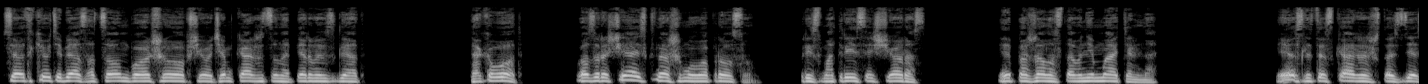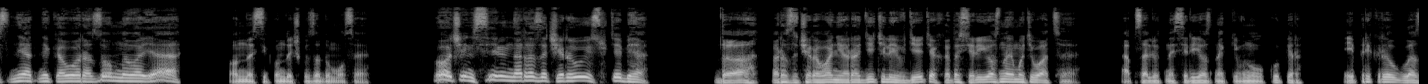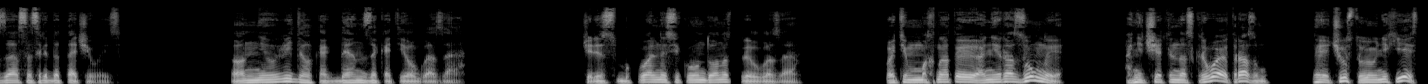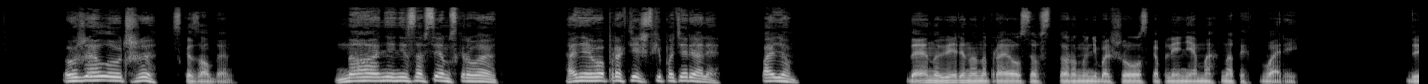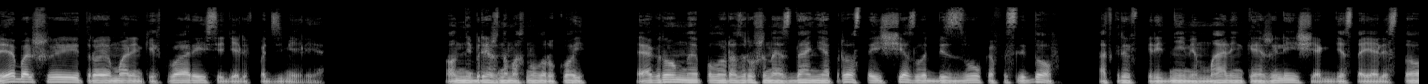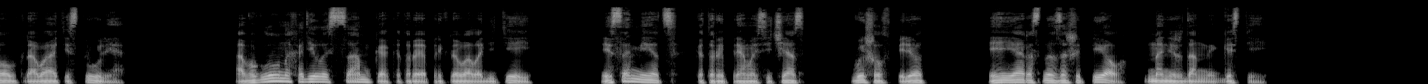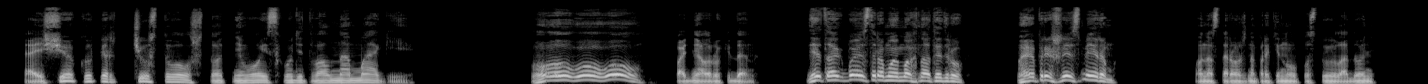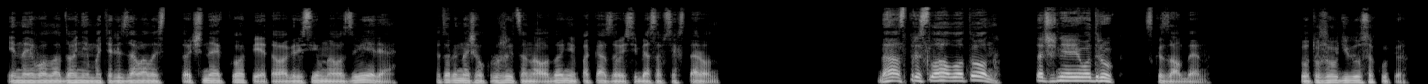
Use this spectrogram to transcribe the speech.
«Все-таки у тебя с отцом больше общего, чем кажется на первый взгляд. Так вот, возвращаясь к нашему вопросу, присмотрись еще раз. И, пожалуйста, внимательно. Если ты скажешь, что здесь нет никого разумного, я...» Он на секундочку задумался. «Очень сильно разочаруюсь в тебе». «Да, разочарование родителей в детях — это серьезная мотивация», — абсолютно серьезно кивнул Купер и прикрыл глаза, сосредотачиваясь. Он не увидел, как Дэн закатил глаза. Через буквально секунду он открыл глаза. «Эти мохнатые, они разумные. Они тщательно скрывают разум, но я чувствую, у них есть». «Уже лучше», — сказал Дэн. «Но они не совсем скрывают. Они его практически потеряли. Пойдем». Дэн уверенно направился в сторону небольшого скопления мохнатых тварей. Две большие и трое маленьких тварей сидели в подземелье. Он небрежно махнул рукой, и огромное полуразрушенное здание просто исчезло без звуков и следов, открыв перед ними маленькое жилище, где стояли стол, кровать и стулья. А в углу находилась самка, которая прикрывала детей, и самец, который прямо сейчас вышел вперед и яростно зашипел на нежданных гостей. А еще Купер чувствовал, что от него исходит волна магии. «Воу-воу-воу!» — поднял руки Дэн. «Не так быстро, мой мохнатый друг! Мы пришли с миром!» Он осторожно протянул пустую ладонь, и на его ладони материализовалась точная копия этого агрессивного зверя, который начал кружиться на ладони, показывая себя со всех сторон. «Нас прислал вот он, точнее его друг», — сказал Дэн. Тут уже удивился Купер.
